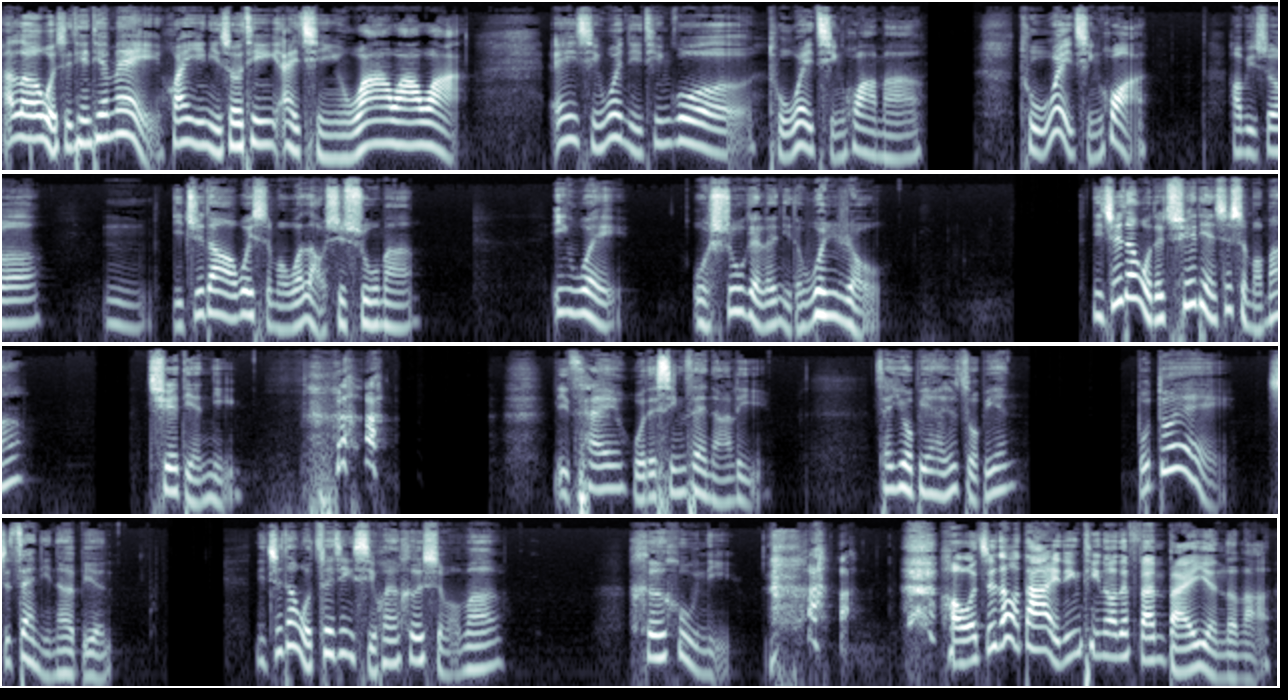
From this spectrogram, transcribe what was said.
Hello，我是天天妹，欢迎你收听《爱情哇哇哇》。哎，请问你听过土味情话吗？土味情话，好比说，嗯，你知道为什么我老是输吗？因为我输给了你的温柔。你知道我的缺点是什么吗？缺点你。你猜我的心在哪里？在右边还是左边？不对，是在你那边。你知道我最近喜欢喝什么吗？呵护你。好，我知道大家已经听到在翻白眼了啦。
